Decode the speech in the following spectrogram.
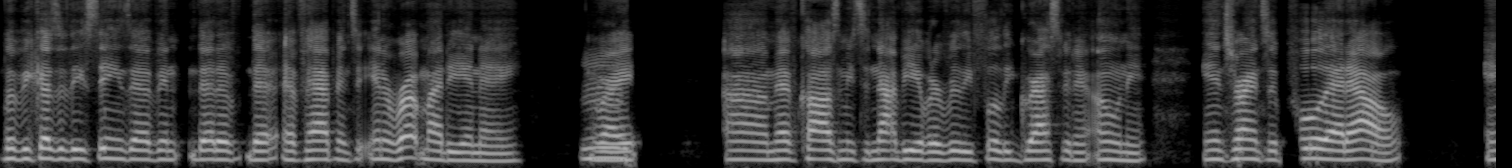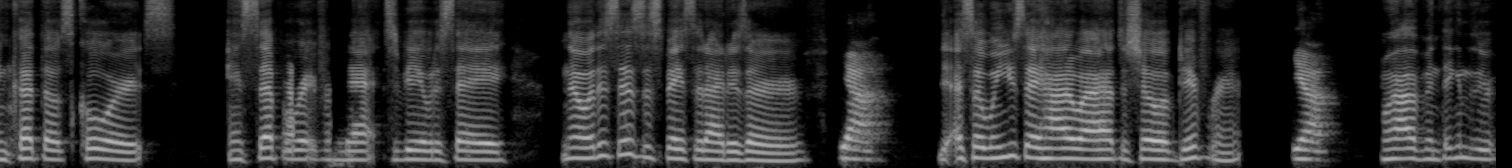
But because of these things that have been that have that have happened to interrupt my dna Mm, right um have caused me to not be able to really fully grasp it and own it and trying to pull that out and cut those cords and separate from that to be able to say no this is the space that i deserve. Yeah. Yeah, so when you say how do i have to show up different? Yeah. well i've been thinking through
